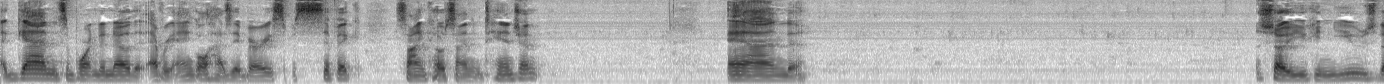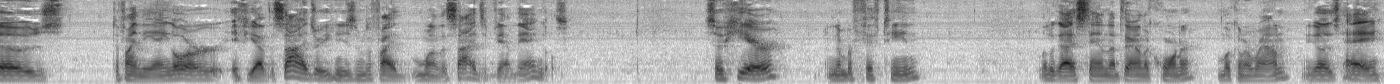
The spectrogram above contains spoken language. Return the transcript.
Again, it's important to know that every angle has a very specific sine, cosine, and tangent. And so you can use those to find the angle, or if you have the sides, or you can use them to find one of the sides if you have the angles. So here, number 15, little guy standing up there on the corner, looking around. He goes, Hey,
